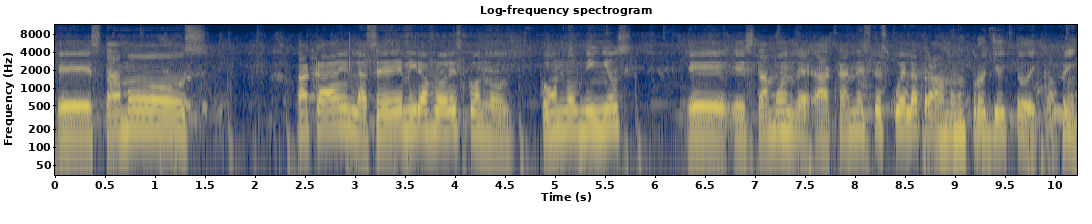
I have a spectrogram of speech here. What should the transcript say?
Eh, estamos acá en la sede de Miraflores con los, con los niños. Estamos en la- acá en esta escuela, trabajamos un proyecto de café.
